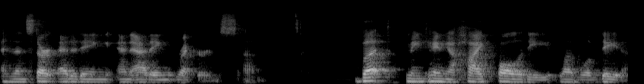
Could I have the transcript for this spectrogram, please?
and then start editing and adding records, um, but maintaining a high quality level of data.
